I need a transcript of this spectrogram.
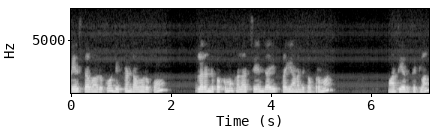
டேஸ்ட்டாகவும் இருக்கும் டிஃப்ரெண்ட்டாகவும் இருக்கும். நல்லா ரெண்டு பக்கமும் கலர் சேஞ்ச் ஆகி ஃப்ரை ஆனதுக்கப்புறமா மாற்றி எடுத்துக்கலாம்.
